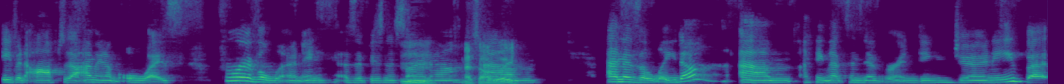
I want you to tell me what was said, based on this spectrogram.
even after that. I mean, I'm always forever learning as a business mm, owner. That's how um. And as a leader, um, I think that's a never ending journey. But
